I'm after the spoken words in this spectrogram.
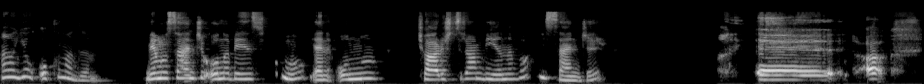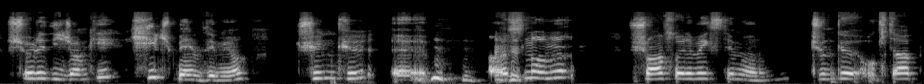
Aa, yok okumadım. Memo sence ona benziyor mu? Yani onu çağrıştıran bir yanı var mı sence? Ee, a- şöyle diyeceğim ki hiç benzemiyor. Çünkü e, aslında onu şu an söylemek istemiyorum. Çünkü o kitap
